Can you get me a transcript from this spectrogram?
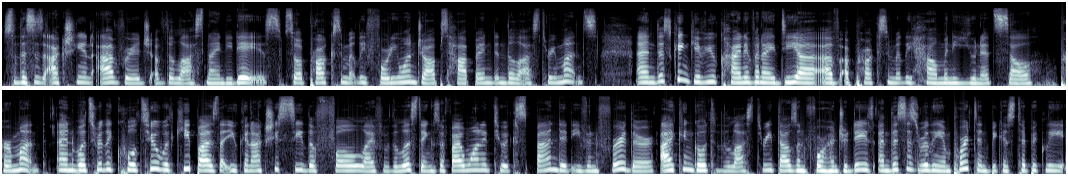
So this is actually an average of the last 90 days. So approximately 41 drops happened in the last three months. And this can give you kind of an idea of approximately how many units sell per month. And what's really cool too with Keepa is that you can actually see the full life of the listing. So if I wanted to expand it even further, I can go to the last 3,400 days. And this is really important because typically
